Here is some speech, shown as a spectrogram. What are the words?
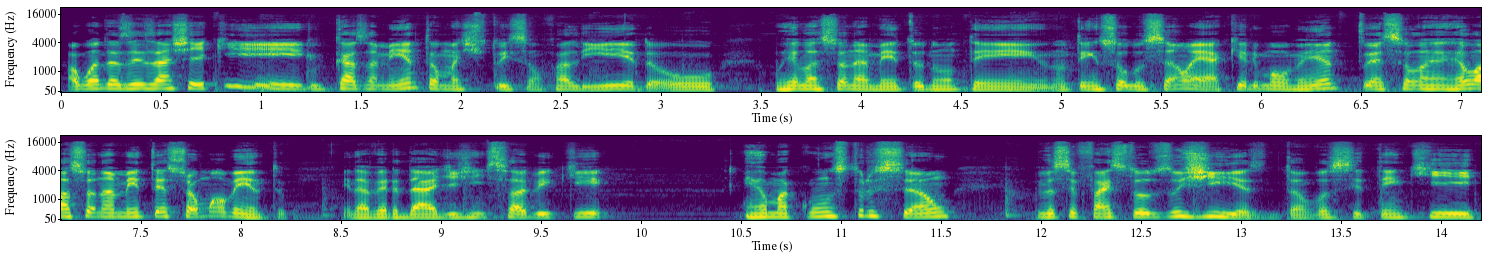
algumas das vezes acham que o casamento é uma instituição falida, ou o relacionamento não tem, não tem solução, é aquele momento, esse relacionamento é só o momento. E na verdade a gente sabe que é uma construção que você faz todos os dias. Então você tem que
